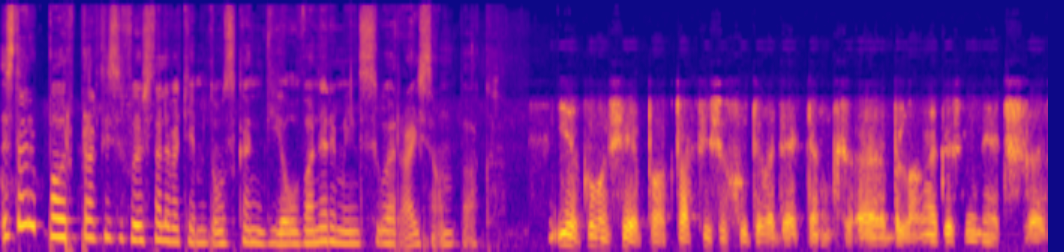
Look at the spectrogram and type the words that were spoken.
Is daar 'n paar praktiese voorstelle wat jy met ons kan deel wanneer 'n mens so 'n reis aanpak? Ja, kom ons sê 'n paar praktiese goede wat ek dink uh, belangrik is nie net vir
